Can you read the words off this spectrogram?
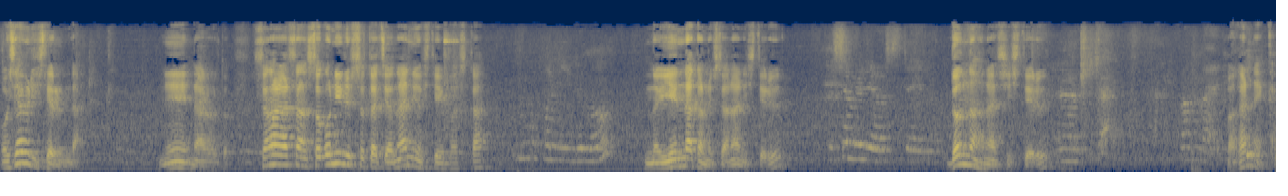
おしゃべりしてるんだ。ねえなるほど。菅原さんそこにいる人たちは何をしていますか？どこにいるの？な家の中の人は何してる？おしゃべりをしている。どんな話してる？うんわかんない。わかんないか。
